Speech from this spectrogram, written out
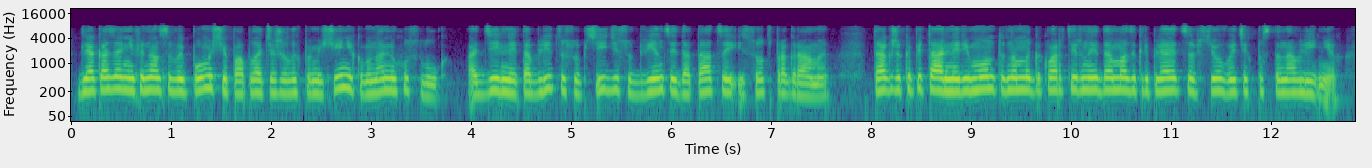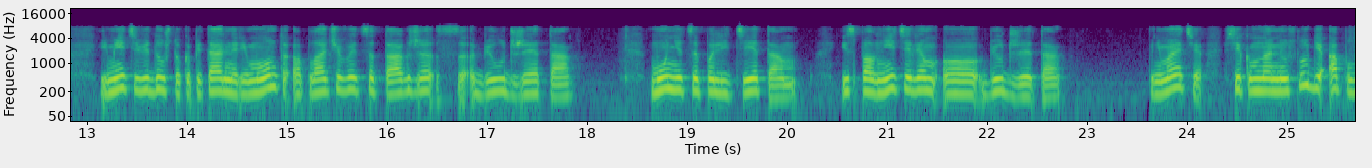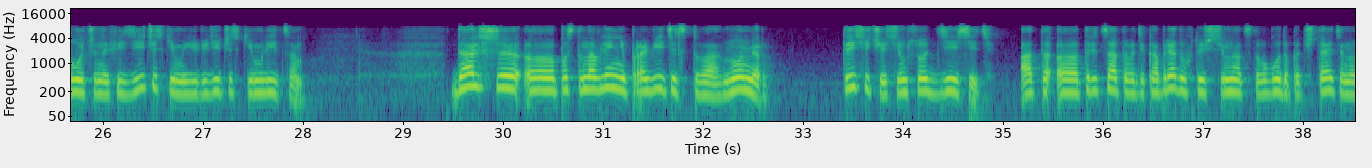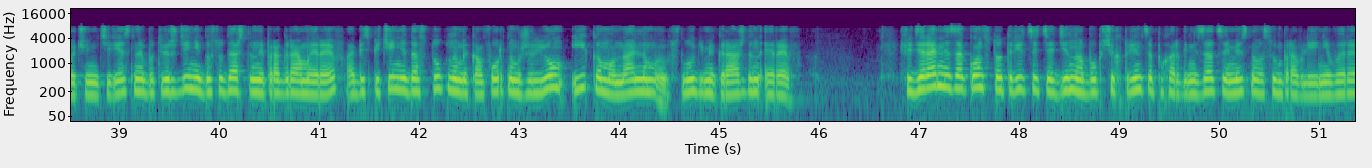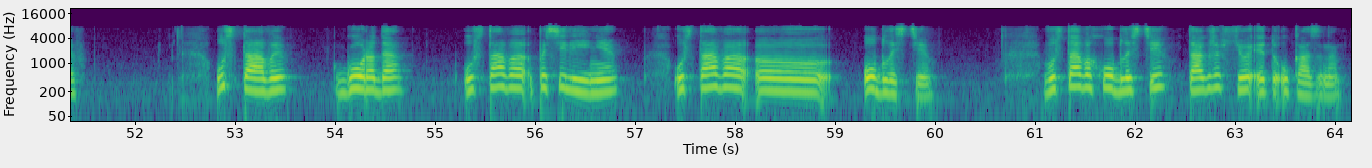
Для оказания финансовой помощи по оплате жилых помещений коммунальных услуг. Отдельные таблицы субсидий субвенций дотаций и соцпрограммы. Также капитальный ремонт на многоквартирные дома закрепляется все в этих постановлениях. Имейте в виду что капитальный ремонт оплачивается также с бюджета муниципалитетом исполнителем бюджета. Понимаете? Все коммунальные услуги оплачены физическим и юридическим лицам. Дальше постановление правительства номер тысяча семьсот десять от тридцатого декабря две тысячи семнадцатого года. Почитайте оно очень интересное. Об утверждении государственной программы рф обеспечении доступным и комфортным жильем и коммунальными услугами граждан рф федеральный закон сто тридцать один об общих принципах организации местного самоуправления в рф. Уставы города устава поселения устава области. В уставах области также все это указано.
